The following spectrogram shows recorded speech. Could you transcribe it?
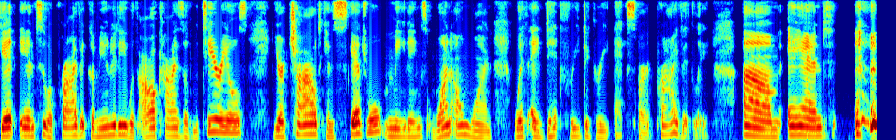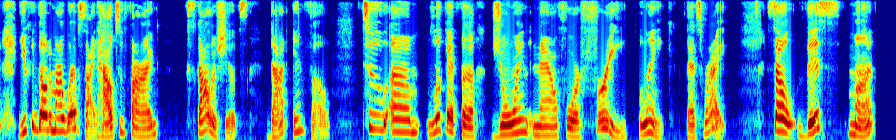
get into a private community with all kinds of materials. Your child can schedule meetings one on one with a debt free degree expert privately. Um, and you can go to my website, how to find scholarships.info, to um, look at the join now for free link. That's right. So, this month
